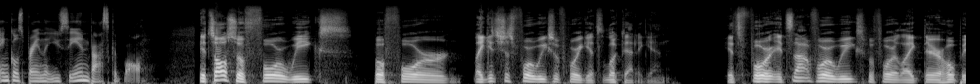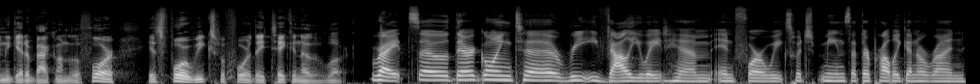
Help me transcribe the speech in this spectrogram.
ankle sprain that you see in basketball. It's also four weeks before, like, it's just four weeks before he gets looked at again. It's four. It's not four weeks before like they're hoping to get him back onto the floor. It's four weeks before they take another look. Right. So they're going to reevaluate him in four weeks, which means that they're probably going to run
